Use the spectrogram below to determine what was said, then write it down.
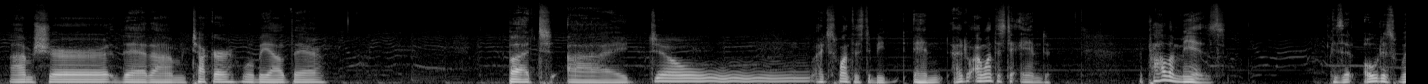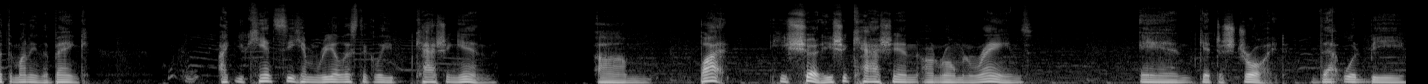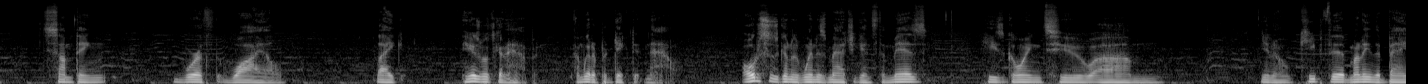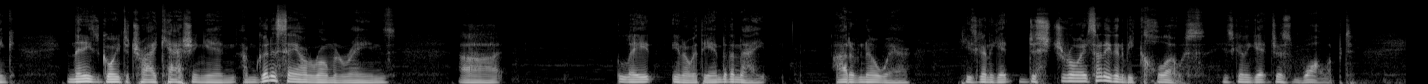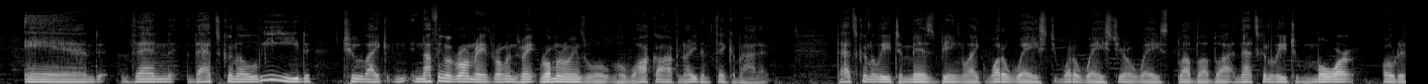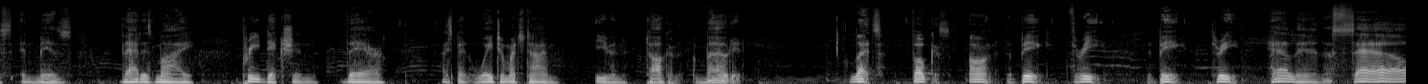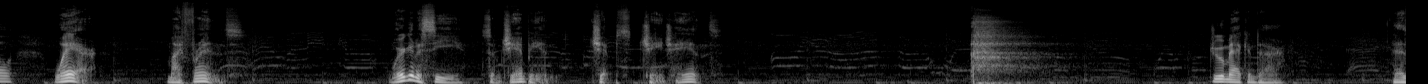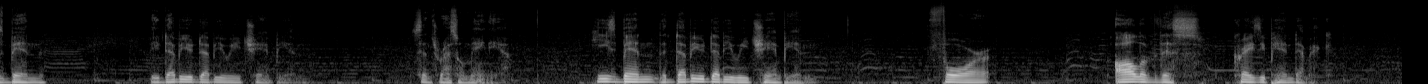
I'm sure that um, Tucker will be out there. But I don't. I just want this to be end. I, I want this to end. The problem is, is that Otis with the Money in the Bank, I, you can't see him realistically cashing in. Um, but he should. He should cash in on Roman Reigns and get destroyed. That would be something worthwhile. Like, here's what's going to happen. I'm going to predict it now. Otis is going to win his match against The Miz. He's going to, um, you know, keep the money in the bank. And then he's going to try cashing in. I'm going to say on Roman Reigns uh, late, you know, at the end of the night, out of nowhere. He's going to get destroyed. It's not even going to be close. He's going to get just walloped. And then that's going to lead to like nothing with Roman Reigns. Roman, Roman Reigns will, will walk off and not even think about it. That's going to lead to Miz being like, what a waste, what a waste, you're a waste, blah, blah, blah. And that's going to lead to more Otis and Miz. That is my prediction there. I spent way too much time even talking about it. Let's focus on the big three. The big three. Hell in a Cell. Where, my friends, we're going to see some championships change hands. Drew McIntyre has been the WWE champion since WrestleMania. He's been the WWE champion for all of this crazy pandemic.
